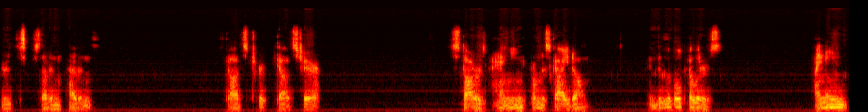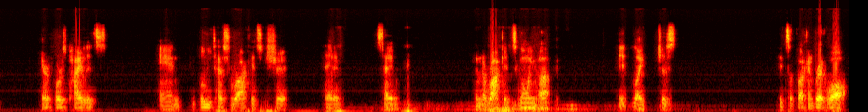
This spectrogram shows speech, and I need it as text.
Here's the seven heavens. God's, God's chair. Stars hanging from the sky dome. Invisible pillars. I know Air Force pilots and people who test rockets and shit that have said when the rocket's going up, it like just it's a fucking brick wall.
